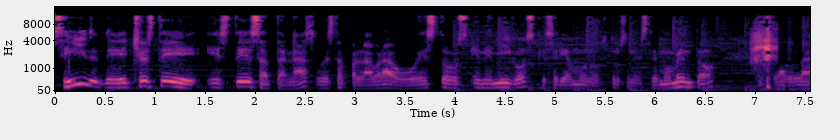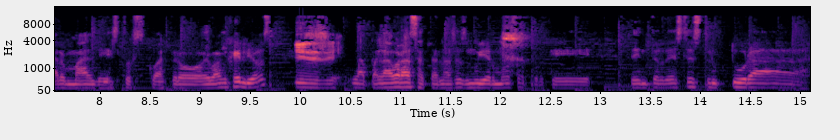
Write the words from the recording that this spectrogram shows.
Sí, de, hecho este, este Satanás o esta palabra o estos enemigos que seríamos nosotros en este momento, hablar mal de estos cuatro evangelios, Sí, sí, sí. la palabra Satanás es muy hermosa porque dentro de esta estructura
